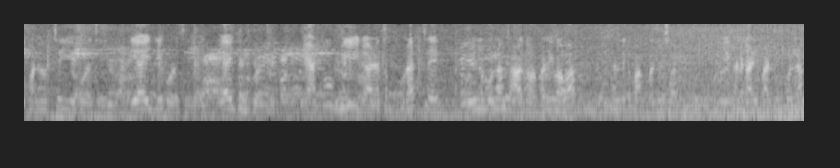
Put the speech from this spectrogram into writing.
ওখানে হচ্ছে ইয়ে করেছে এআই দিয়ে করেছে এআই এআই থিম করেছে। এত ভিড় আর এত ঘোরাচ্ছে, ওই জন্য বললাম যাওয়ার দরকার নেই বাবা, এখান থেকে বাগবাজারে যাবে তো এখানে গাড়ি পার্কিং করলাম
